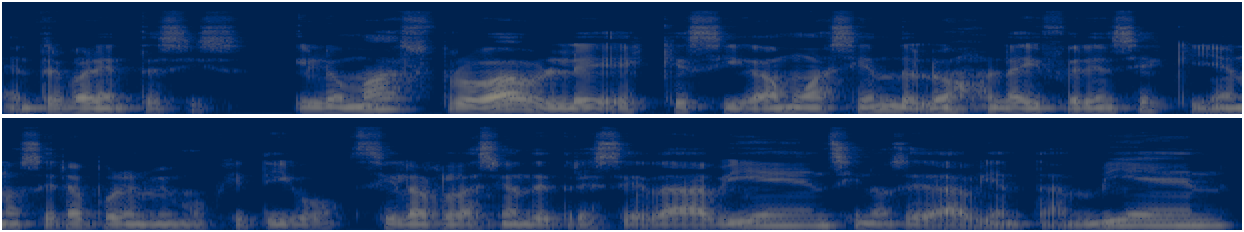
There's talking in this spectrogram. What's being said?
Entre paréntesis. Y lo más probable es que sigamos haciéndolo. La diferencia es que ya no será por el mismo objetivo. Si la relación de tres se da bien, si no se da bien también.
